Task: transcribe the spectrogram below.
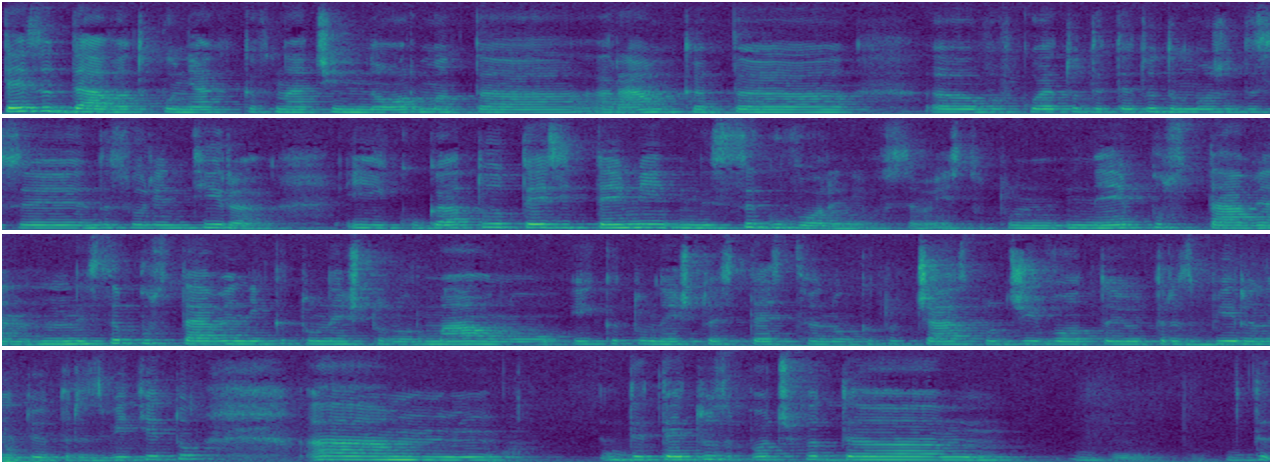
те задават по някакъв начин нормата, рамката, в която детето да може да се, да се ориентира. И когато тези теми не са говорени в семейството, не, е поставен, не са поставени като нещо нормално и като нещо естествено, като част от живота и от разбирането и от развитието, ам, детето започва да, да,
